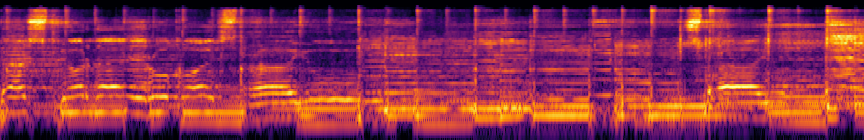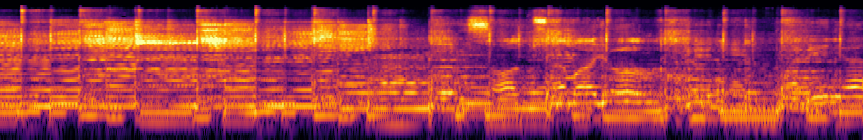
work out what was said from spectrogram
да с твердой рукой в строю В строю Солнце мое, взгляни на меня.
